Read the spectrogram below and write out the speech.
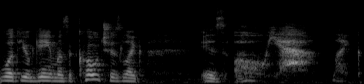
what your game as a coach is like is oh yeah like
